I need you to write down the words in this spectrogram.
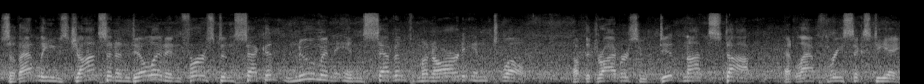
So that leaves Johnson and Dillon in first and second, Newman in seventh, Menard in 12th of the drivers who did not stop at lap 368.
